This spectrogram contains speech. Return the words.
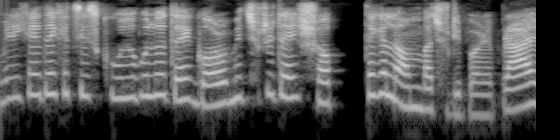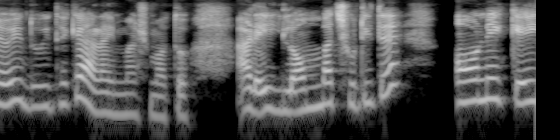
আমেরিকায় দেখেছি স্কুলগুলোতে গরমের ছুটিটাই সব থেকে লম্বা ছুটি পড়ে, প্রায় ওই দুই থেকে আড়াই মাস মতো। আর এই লম্বা ছুটিতে অনেকেই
